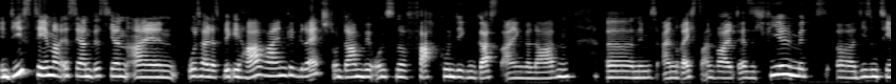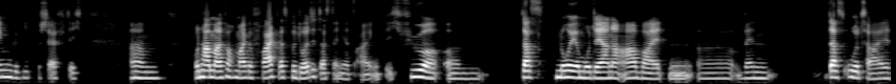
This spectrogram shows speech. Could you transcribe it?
in dieses Thema ist ja ein bisschen ein Urteil des BGH reingegrätscht und da haben wir uns eine fachkundigen Gast eingeladen, äh, nämlich einen Rechtsanwalt, der sich viel mit äh, diesem Themengebiet beschäftigt. Ähm, und haben einfach mal gefragt, was bedeutet das denn jetzt eigentlich für ähm, das neue moderne Arbeiten, äh, wenn das Urteil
